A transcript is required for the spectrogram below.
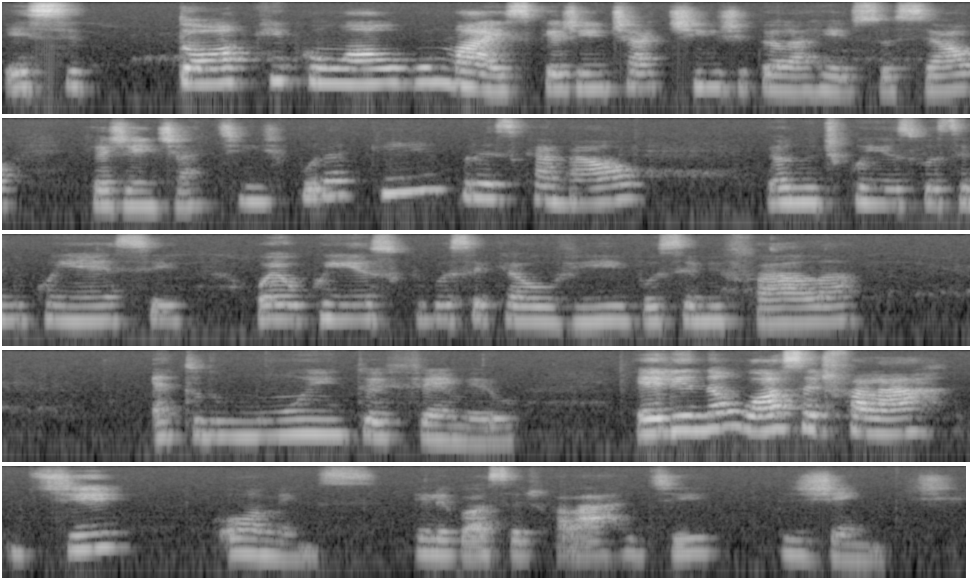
esse toque com algo mais que a gente atinge pela rede social, que a gente atinge por aqui, por esse canal. Eu não te conheço, você me conhece, ou eu conheço o que você quer ouvir, você me fala. É tudo muito efêmero. Ele não gosta de falar de homens, ele gosta de falar de gente.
